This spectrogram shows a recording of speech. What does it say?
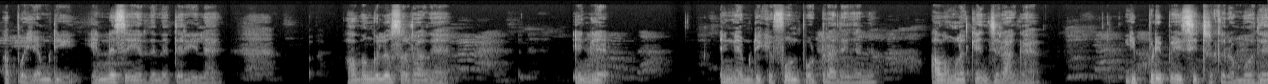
அப்போ எம்டி என்ன செய்யறதுன்னு தெரியல. அவங்களும் சொல்கிறாங்க எங்கள் எங்கள் எம்டிக்கு ஃபோன் போட்டுறாதீங்கன்னு. அவங்களும் கெஞ்சுறாங்க. இப்படி பேசிகிட்டு இருக்கிற போது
